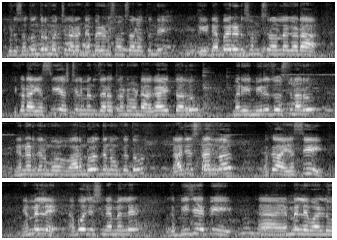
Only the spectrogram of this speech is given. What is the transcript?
ఇప్పుడు స్వతంత్రం వచ్చి కూడా డెబ్బై రెండు సంవత్సరాలు అవుతుంది. ఈ డెబ్బై రెండు సంవత్సరాల్లో కూడా ఇక్కడ ఎస్సీ ఎస్టీల మీద జరుగుతున్నటువంటి అఘాయిత్యాలు మరి మీరే చూస్తున్నారు. నిన్నటి దినం వారం రోజుల దినం క్రితం రాజస్థాన్లో ఒక ఎస్సీ ఎమ్మెల్యే అపోజిషన్ ఎమ్మెల్యే ఒక బీజేపీ ఎమ్మెల్యే వాళ్ళు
